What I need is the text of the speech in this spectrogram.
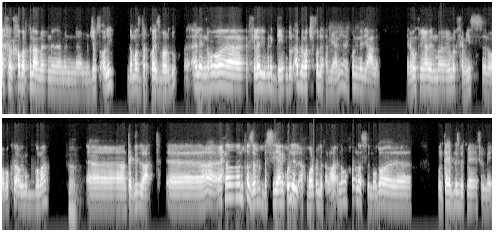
آخر خبر طلع من من من جيمس أولي ده مصدر كويس برضو قال إن هو خلال اليومين الجايين دول قبل ماتش فولهام يعني هيكون النادي اعلن يعني ممكن يعني يوم الخميس اللي هو بكرة أو يوم الجمعة آه. عن تجديد العقد. آه إحنا ننتظر بس يعني كل الأخبار اللي طالعة إنه خلاص الموضوع آه، منتهي بنسبة 100%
